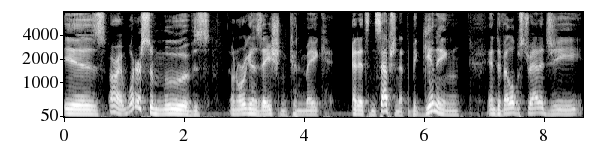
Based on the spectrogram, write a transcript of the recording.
is all right, what are some moves an organization can make at its inception, at the beginning, and develop a strategy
